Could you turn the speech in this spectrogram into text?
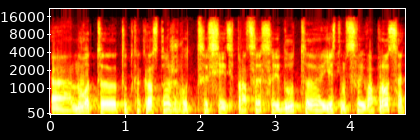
Э, ну, вот тут как раз тоже вот все эти процессы идут, есть там свои вопросы,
